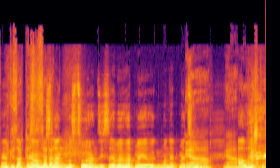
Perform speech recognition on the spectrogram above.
Ja. Wie gesagt, das ja, man ist muss, ja dann, lang, muss zuhören. Sich selber hört man ja irgendwann nicht mehr Ja, zu. ja, aber richtig.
